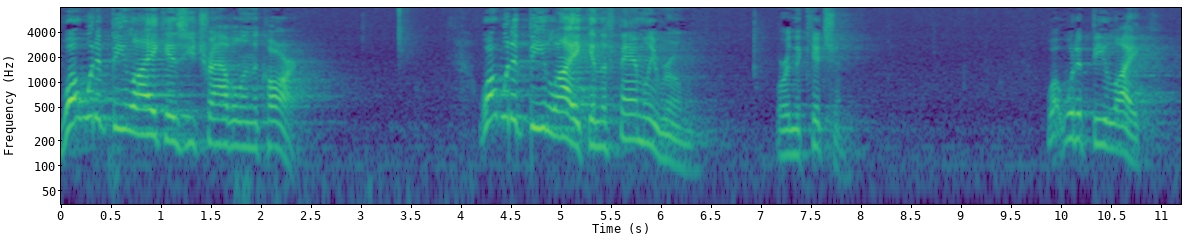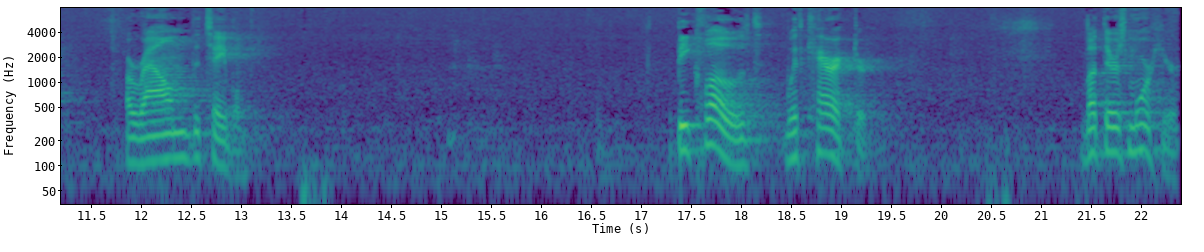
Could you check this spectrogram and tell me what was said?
What would it be like as you travel in the car? What would it be like in the family room or in the kitchen? What would it be like around the table? Be clothed with character. But there's more here.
